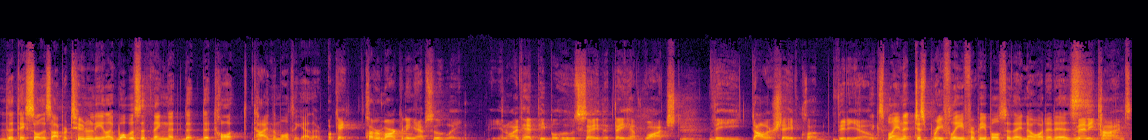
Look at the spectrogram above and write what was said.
that they saw this opportunity? Like what was the thing that that, that taught, tied them all together? Okay clever marketing absolutely you know, I've had people who say that they have watched the Dollar Shave Club video. Explain it just briefly for people so they know what it is. Many times.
